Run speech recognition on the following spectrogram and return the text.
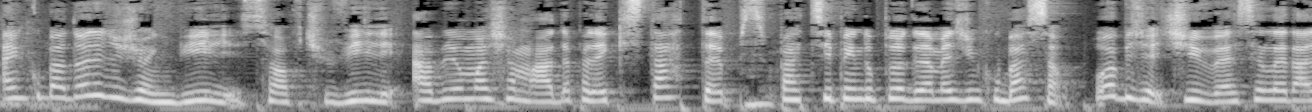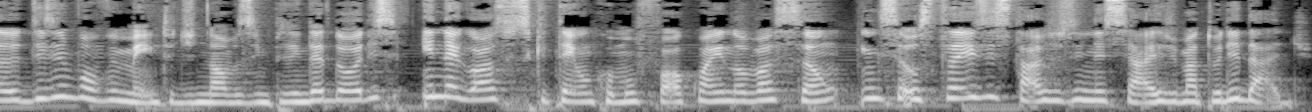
A incubadora de Joinville, Softville, abriu uma chamada para que startups participem do programa de incubação. O objetivo objetivo é acelerar o desenvolvimento de novos empreendedores e negócios que tenham como foco a inovação em seus três estágios iniciais de maturidade.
